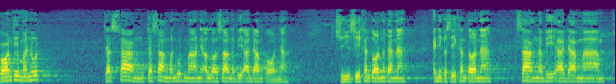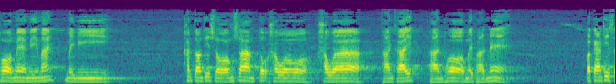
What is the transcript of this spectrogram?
ก่อนที่มนุษย์จะสร้างจะสร้างมนุษย์มาเนี่ยอัลลอฮ์สร้างนบีอาดามก่อนนะสี่สี่ขั้นตอนเหมือนกันนะไอันนี้ก็สี่ขั้นตอนนะ สร้างนบีอาดามมา พ่อแม่มีไหม ไม่มี ขั้นตอนที่สองสร้างโตฮาวาฮาวา ผ่านใคร ผ่านพ่อไม่ผ่านแม่ ประการที่ส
